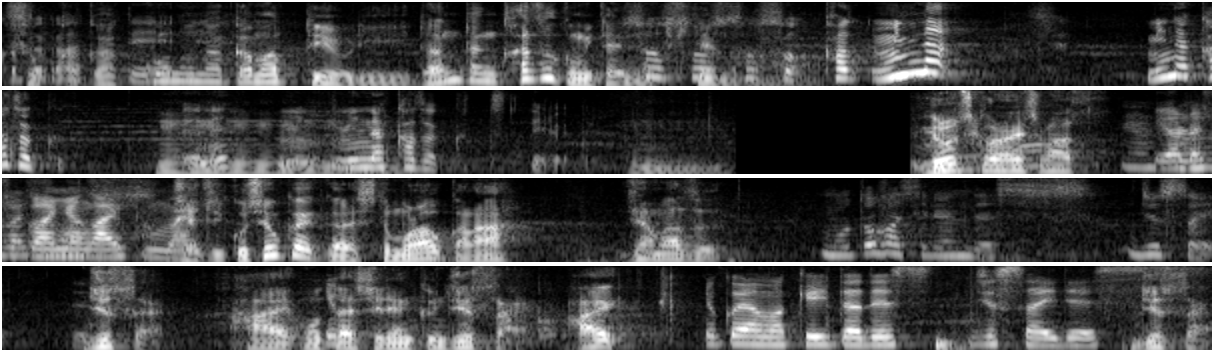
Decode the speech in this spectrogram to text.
そっか学校の仲間っていうよりだんだん家族みたいになってきてるのそうそうそうみんなみんな家族だよね。うん。みんな家族っつってるよろしくお願いします。よろしくお願いします。じゃあ自己紹介からしてもらおうかな。じゃあまず。本橋蓮です。10歳です。10歳。はい本橋蓮君10歳。はい。横山圭太です。10歳です。10歳。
